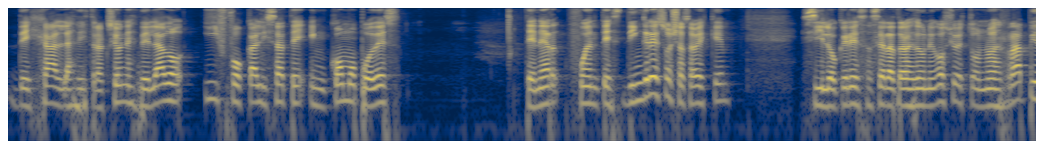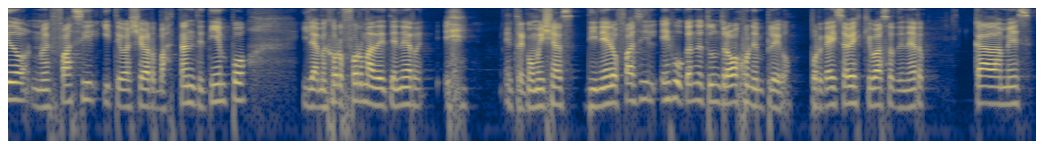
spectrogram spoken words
deja las distracciones de lado y focalízate en cómo podés tener fuentes de ingresos. Ya sabes que si lo querés hacer a través de un negocio, esto no es rápido, no es fácil y te va a llevar bastante tiempo. Y la mejor forma de tener, entre comillas, dinero fácil es buscándote un trabajo, un empleo. Porque ahí sabes que vas a tener cada mes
